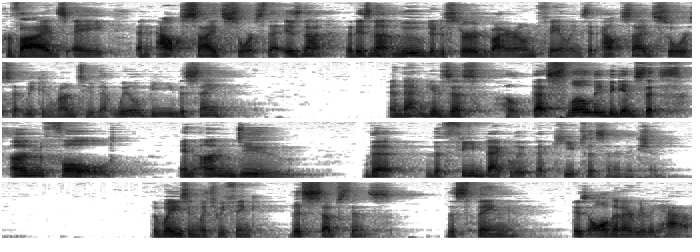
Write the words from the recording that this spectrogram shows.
provides a, an outside source that is, not, that is not moved or disturbed by our own failings, an outside source that we can run to that will be the same. And that gives us hope. That slowly begins to unfold and undo the, the feedback loop that keeps us in addiction. The ways in which we think this substance, this thing, is all that I really have.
